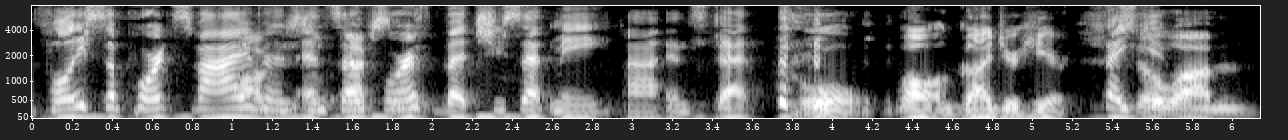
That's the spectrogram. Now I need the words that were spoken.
fully supports Vive and, and, so Absolutely. forth. But she sent me uh, instead. cool. Well, I'm glad you're here. Thank so, you. Um,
